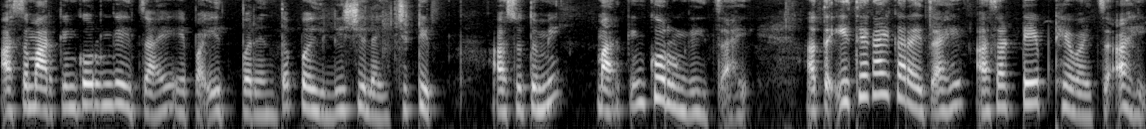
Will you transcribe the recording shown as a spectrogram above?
असं मार्किंग करून घ्यायचं आहे. हे पा इथपर्यंत पहिली शिलाईची टिप असं तुम्ही मार्किंग करून घ्यायचं आहे. आता इथे काय करायचं आहे? असा टेप ठेवायचा आहे.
